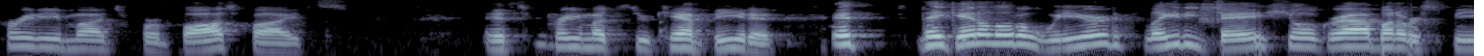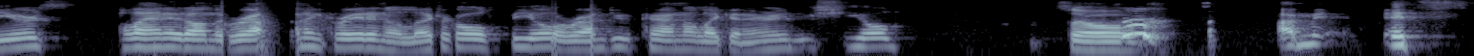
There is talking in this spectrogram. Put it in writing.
pretty much for boss fights. It's pretty much you can't beat it. It they get a little weird. Lady Jaye, she'll grab one of her spears, plant it on the ground, and create an electrical field around you, kind of like an energy shield. So, I mean, it's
